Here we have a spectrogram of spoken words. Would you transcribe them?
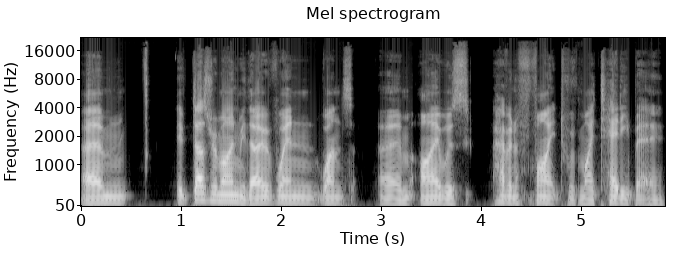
Um, it does remind me though of when once um, I was having a fight with my teddy bear.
